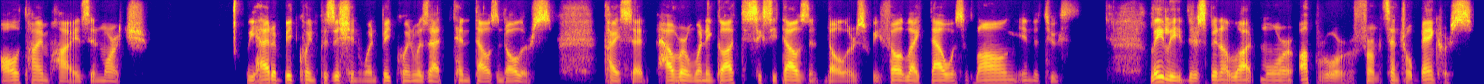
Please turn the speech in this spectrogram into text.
all time highs in March. We had a Bitcoin position when Bitcoin was at $10,000, Tice said. However, when it got to $60,000, we felt like that was long in the tooth. Lately, there's been a lot more uproar from central bankers.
